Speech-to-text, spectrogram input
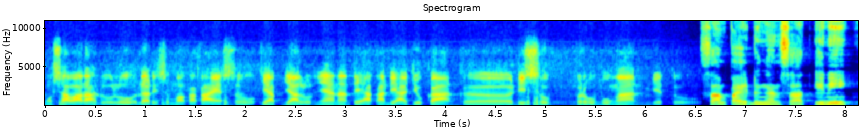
musyawarah dulu dari semua KKSU, tiap jalurnya nanti akan diajukan ke Disub Perhubungan gitu. Sampai dengan saat ini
